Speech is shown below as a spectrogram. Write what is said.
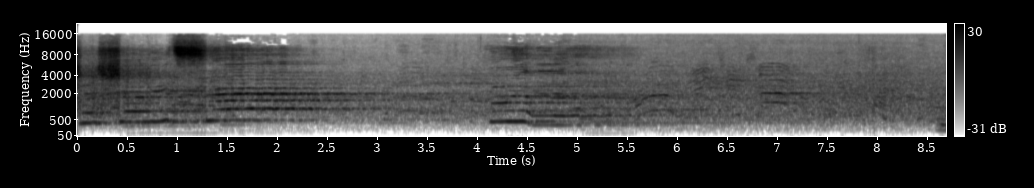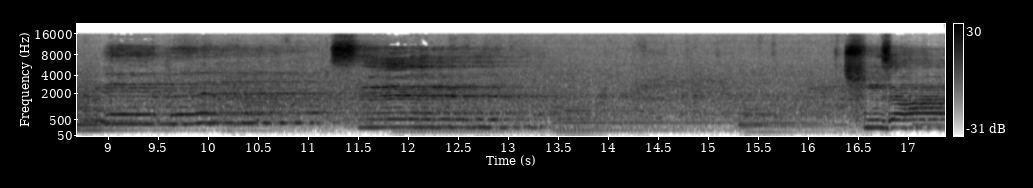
这 是 desire.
